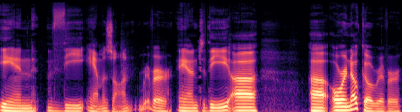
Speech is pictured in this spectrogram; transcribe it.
in the amazon river and the uh, uh, orinoco river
